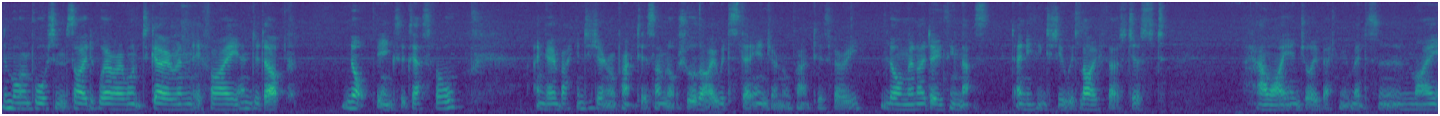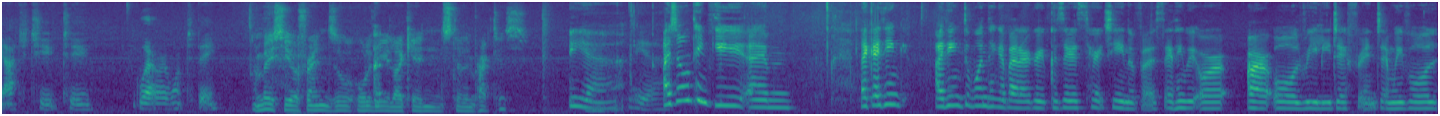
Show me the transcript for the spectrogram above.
the more important side of where I want to go. And if I ended up not being successful and going back into general practice I'm not sure that I would stay in general practice very long. And I don't think that's anything to do with life. That's just how I enjoy veterinary medicine and my attitude to where I want to be. And most of your friends, all, all of you, like in still in practice. Yeah. Yeah. I don't think you um like I think I think the one thing about our group because there's 13 of us I think we are are all really different and we've all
